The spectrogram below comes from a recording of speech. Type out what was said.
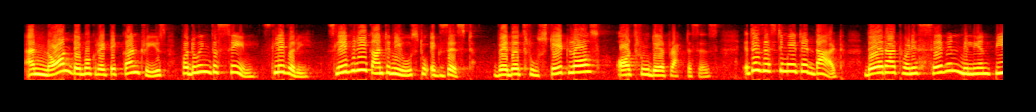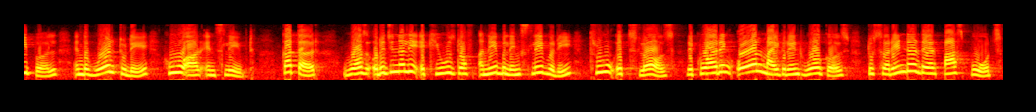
and non-democratic countries for doing the same? Slavery Slavery continues to exist whether through state laws or through their practices. It is estimated that there are 27 million people in the world today who are enslaved. Qatar was originally accused of enabling slavery through its laws requiring all migrant workers to surrender their passports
